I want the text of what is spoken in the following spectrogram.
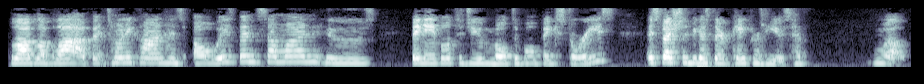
blah blah blah. But Tony Khan has always been someone who's been able to do multiple big stories, especially because their pay per views have, well,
